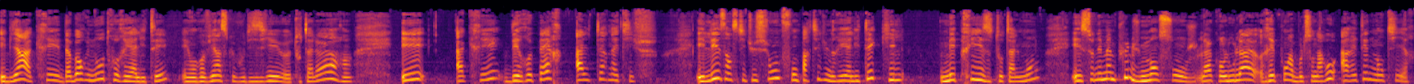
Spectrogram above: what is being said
eh bien, à créer d'abord une autre réalité, et on revient à ce que vous disiez euh, tout à l'heure, et à créer des repères alternatifs. Et les institutions font partie d'une réalité qu'ils méprise totalement. Et ce n'est même plus du mensonge. Là, quand Lula répond à Bolsonaro, arrêtez de mentir.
